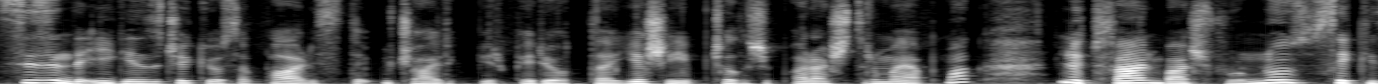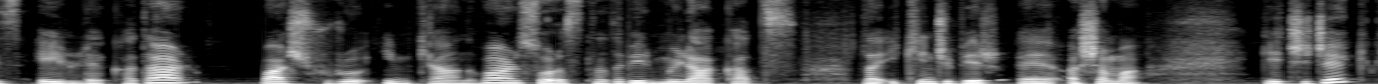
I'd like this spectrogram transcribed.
Sizin de ilginizi çekiyorsa Paris'te 3 aylık bir periyotta yaşayıp çalışıp araştırma yapmak lütfen başvurunuz 8 Eylül'e kadar başvuru imkanı var. Sonrasında da bir mülakatla ikinci bir e, aşama geçecek.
